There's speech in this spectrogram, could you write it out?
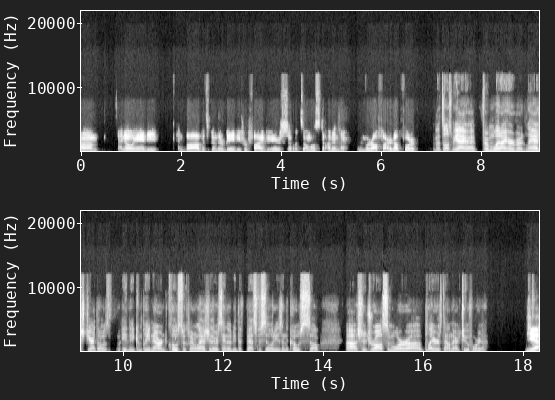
um, I know Andy and Bob. It's been their baby for five years, so it's almost done, and, and we're all fired up for it. That's awesome. Yeah, I, from what I heard about last year, I thought it was either complete now or close to it. Remember last year they were saying it would be the best facilities in the coast. So uh, should draw some more uh, players down there too for you. Yeah,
